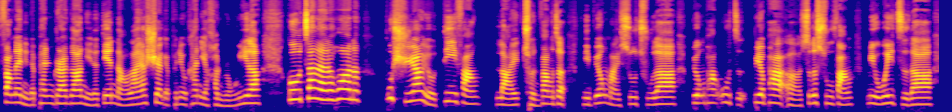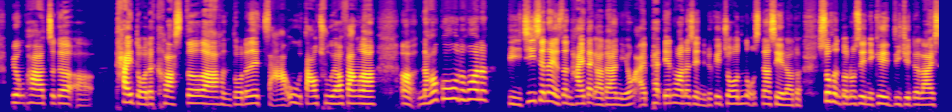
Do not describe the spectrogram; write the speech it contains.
放在你的 pen drive 啦，你的电脑啦，要 share 给朋友看也很容易啦。过后再来的话呢，不需要有地方。来存放着，你不用买书橱啦，不用怕屋子，不用怕呃这个书房没有位置啦，不用怕这个呃太多的 cluster 啦，很多的那杂物到处要放啦，啊、呃，然后过后的话呢，笔记现在也是很 high tech 的，你用 iPad 电话那些你都可以做 notes 那些了的，所以很多东西你可以 digitalize，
